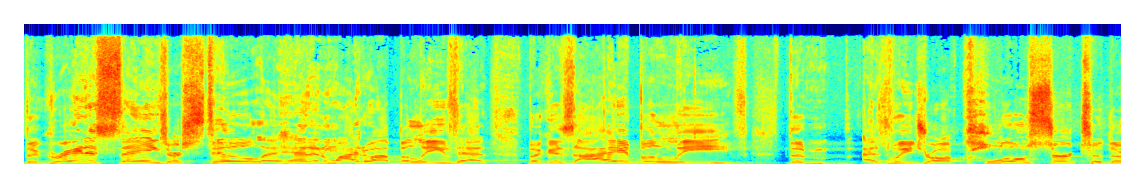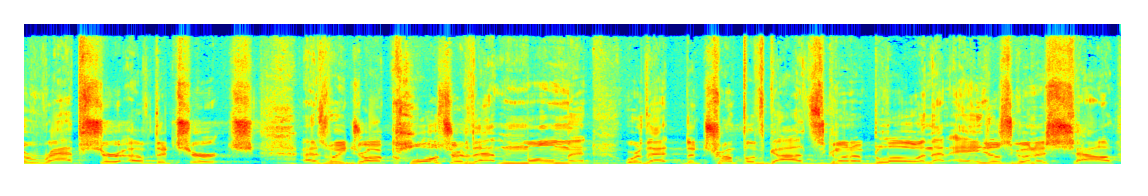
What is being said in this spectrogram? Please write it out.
The greatest things are still ahead. And why do I believe that? Because I believe that as we draw closer to the rapture of the church, as we draw closer to that moment where that the trump of God's to blow and that angel's to shout,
